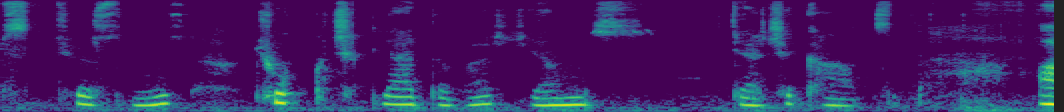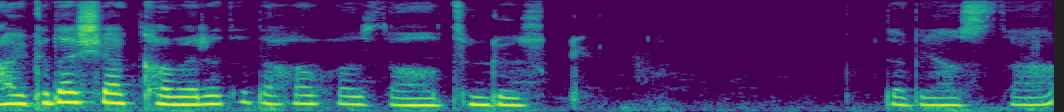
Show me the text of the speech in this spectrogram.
Seçiyorsunuz. Çok küçükler de var. Yalnız gerçek altın. Arkadaşlar kamerada daha fazla altın gözüküyor. Burada biraz daha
